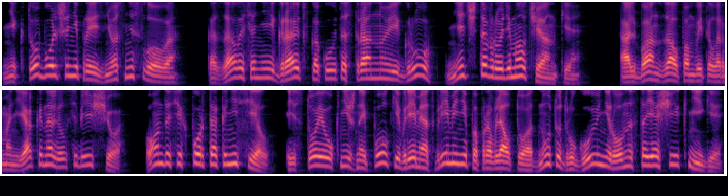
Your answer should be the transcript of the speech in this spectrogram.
Никто больше не произнес ни слова. Казалось, они играют в какую-то странную игру, нечто вроде молчанки. Альбан залпом выпил арманьяк и налил себе еще. Он до сих пор так и не сел, и, стоя у книжной полки, время от времени поправлял то одну, то другую неровно стоящие книги.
